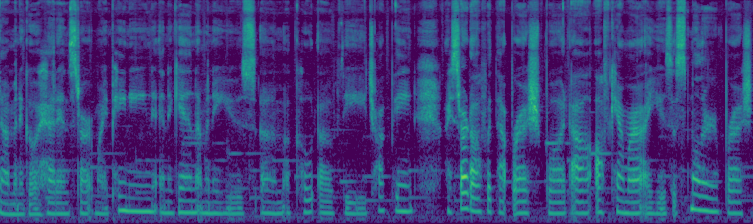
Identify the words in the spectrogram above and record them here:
Now I'm going to go ahead and start my painting and again I'm going to use um, a coat of the chalk paint. I start off with that brush but uh, off camera I use a smaller brush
